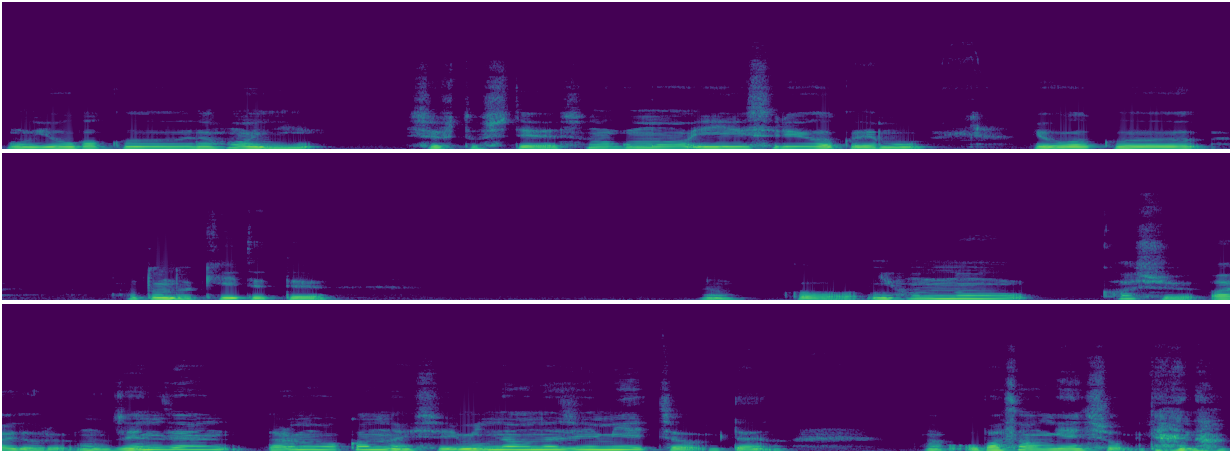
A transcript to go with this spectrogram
もう洋楽の方にシフトして、その後もイギリス留学でも洋楽ほとんど聞いてて、なんか日本の歌手、アイドル、もう全然誰もわかんないし、みんな同じに見えちゃうみたいな。なんかおばさん現象みたいな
